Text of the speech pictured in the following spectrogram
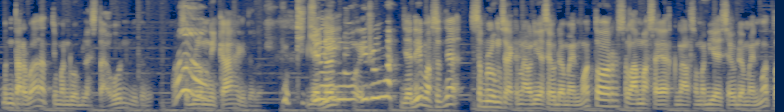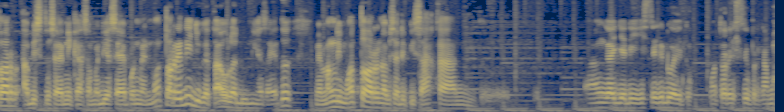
bentar banget cuma 12 tahun gitu loh. Sebelum nikah gitu loh. jadi rumah. Jadi maksudnya sebelum saya kenal dia saya udah main motor, selama saya kenal sama dia saya udah main motor, habis itu saya nikah sama dia saya pun main motor. Jadi juga tahu lah dunia saya tuh memang di motor nggak bisa dipisahkan gitu nggak jadi istri kedua itu motor istri pertama.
